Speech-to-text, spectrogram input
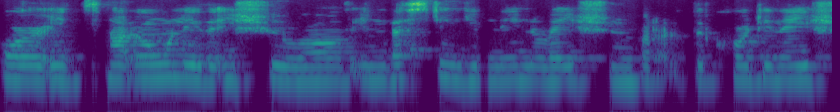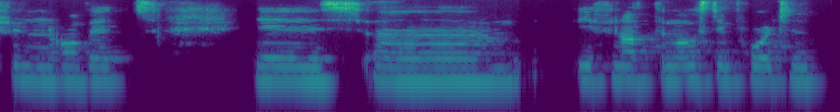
or it's not only the issue of investing in innovation, but the coordination of it is, um, if not the most important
